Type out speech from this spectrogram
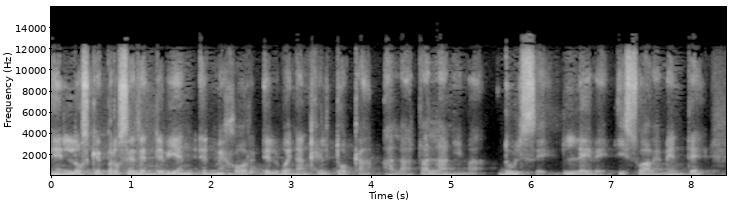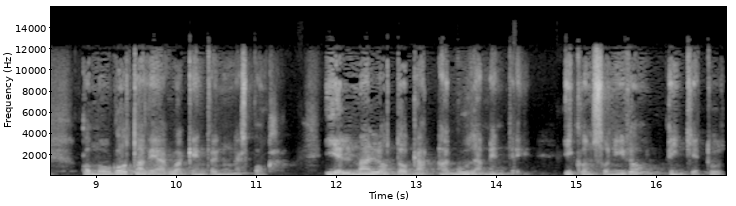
En los que proceden de bien en mejor, el buen ángel toca a la tal ánima dulce, leve y suavemente, como gota de agua que entra en una esponja. Y el malo toca agudamente y con sonido e inquietud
